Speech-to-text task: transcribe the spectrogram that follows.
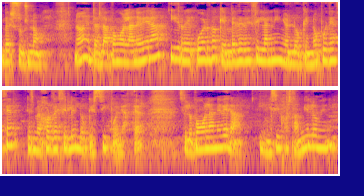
versus no, ¿no? Entonces la pongo en la nevera y recuerdo que en vez de decirle al niño lo que no puede hacer, es mejor decirle lo que sí puede hacer. Si lo pongo en la nevera y mis hijos también lo ven,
